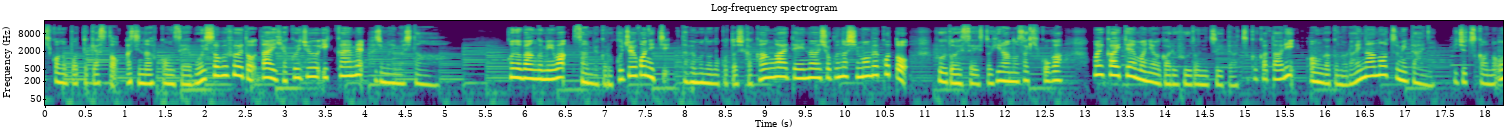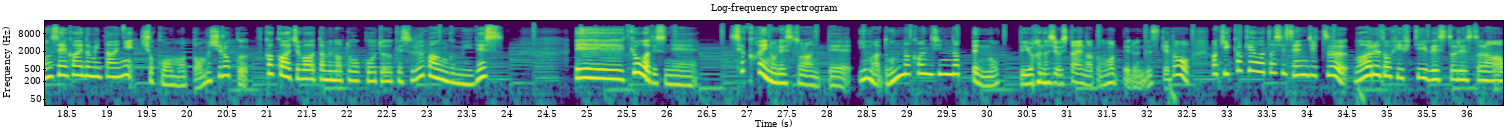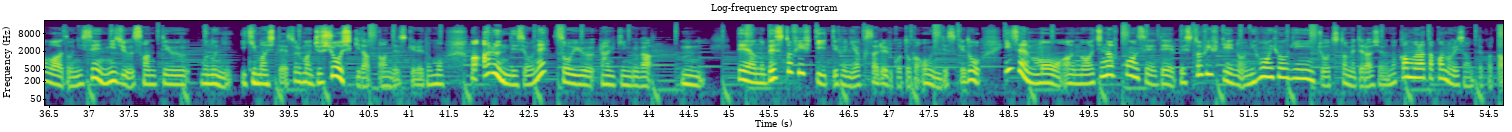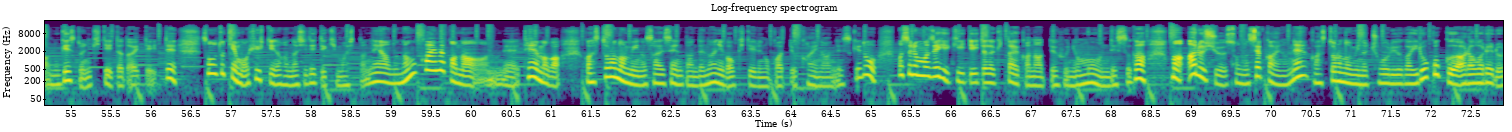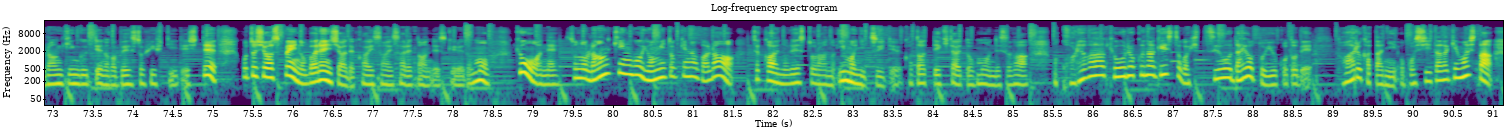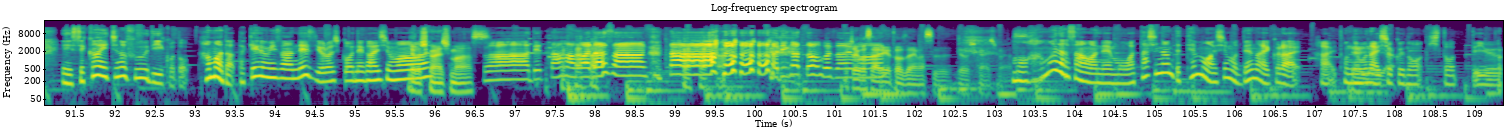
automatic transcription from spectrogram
咲子のポッドキャスト味な副音声ボイスオブフード第111回目始まりましたこの番組は365日食べ物のことしか考えていない食のしもべことフードエッセイスト平野咲子が毎回テーマに上がるフードについて熱く語り音楽のライナーノーツみたいに美術館の音声ガイドみたいに食をもっと面白く深く味わうためのトークをお届けする番組です。えー、今日はですね世界のレストランって今どんな感じになってんのっていう話をしたいなと思ってるんですけど、まあ、きっかけは私先日ワールド50ベストレストランアワード2023っていうものに行きましてそれまあ授賞式だったんですけれども、まあ、あるんですよねそういうランキングが。うん、であのベスト50っていう風に訳されることが多いんですけど以前もあのアチナ副音声でベスト50の日本評議委員長を務めてらっしゃる中村貴則さんって方あのゲストに来ていただいていてその時も50の話出てきましたね。あの何回目かな？あのねテーマがガストロノミーの最先端で何が起きているのかっていう回なんですけど、まあ、それもぜひ聞いていただきたいかなっていうふうに思うんですが、まあ、ある種その世界のねガストロノミーの潮流が色濃く現れるランキングっていうのがベスト50でしてで今年はスペインのバレンシアで開催されたんですけれども今日はねそのランキングを読み解きながら世界のレストランの今について語っていきたいと思うんですが、ま、これは強力なゲストが必要だよということでとある方にお越しいただきました、えー世界一のフーディーこと浜田武文さんです。よろしくお願いします。よろしくお願いします。こわあ出た浜田さん。来た。ありがとうございます。ちらこそありがとうございます。よろしくお願いします。もう浜田さんはねもう私なんて手も足も出ないくらい、はい、とんでもない食の人っていう。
